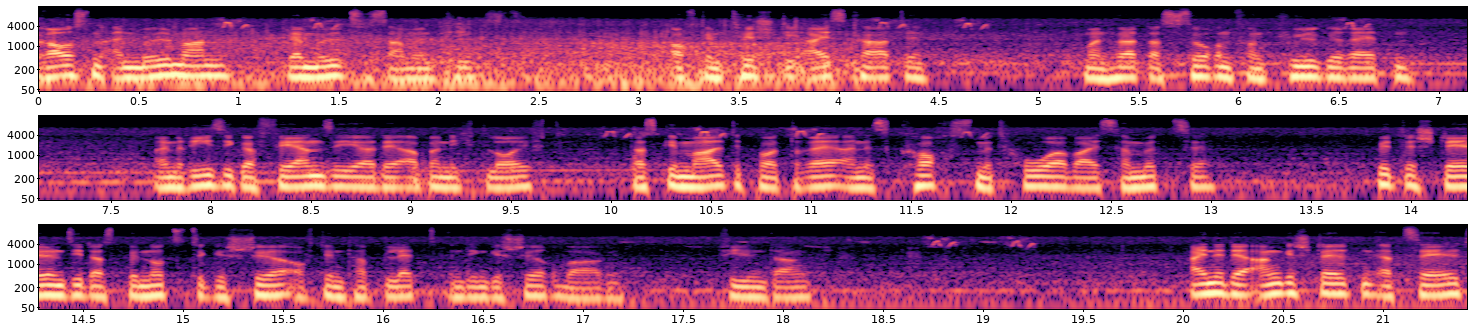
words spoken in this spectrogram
Draußen ein Müllmann, der Müll zusammenpiekst. Auf dem Tisch die Eiskarte. Man hört das Surren von Kühlgeräten. Ein riesiger Fernseher, der aber nicht läuft. Das gemalte Porträt eines Kochs mit hoher weißer Mütze. Bitte stellen Sie das benutzte Geschirr auf dem Tablett in den Geschirrwagen. Vielen Dank. Eine der Angestellten erzählt,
